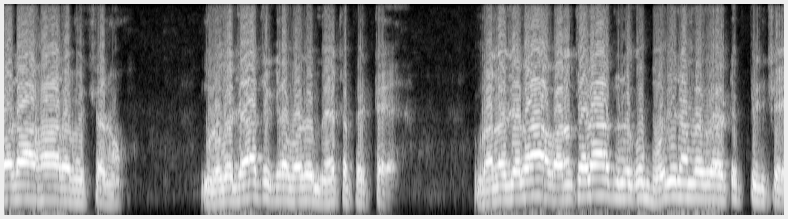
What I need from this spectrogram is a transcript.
వడాహారం ఇచ్చను. మృగజాతికి ఎవడు మేత పెట్టే? వనజల వనతలాదులకు భోజనం తెప్పించే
